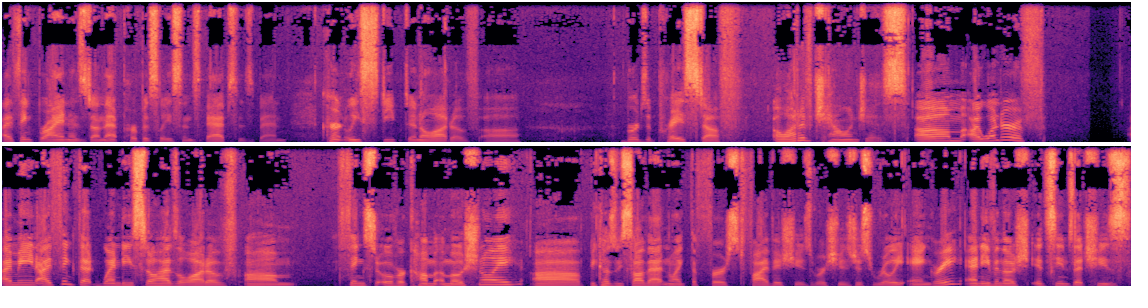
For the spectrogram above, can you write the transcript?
I think Brian has done that purposely since Babs has been currently steeped in a lot of uh, Birds of Prey stuff. A lot of challenges. Um, I wonder if. I mean, I think that Wendy still has a lot of um, things to overcome emotionally uh, because we saw that in like the first five issues where she was just really angry and even though sh it seems that she's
